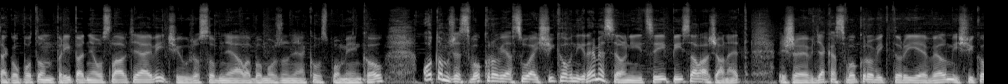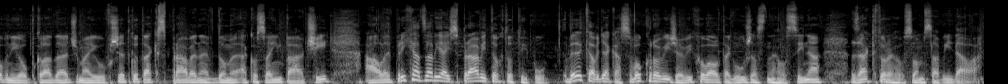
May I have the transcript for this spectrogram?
Tak ho potom prípadne oslávte aj vy, či už osobne, alebo možno nejakou spomienkou. O tom, že svokrovia sú aj šikovní remeselníci, písala Žanet, že vďaka svokrovi, ktorý je veľmi šikovný obkladač, majú všetko tak správené v dome, ako sa im páči, ale prichádzali aj správy tohto typu. Veľká vďaka svokrovi, že vychoval tak úžasného syna, za ktorého som sa vydala.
